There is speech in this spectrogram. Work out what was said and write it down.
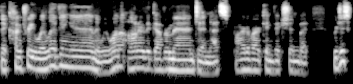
the country we're living in and we want to honor the government and that's part of our conviction, but we're just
